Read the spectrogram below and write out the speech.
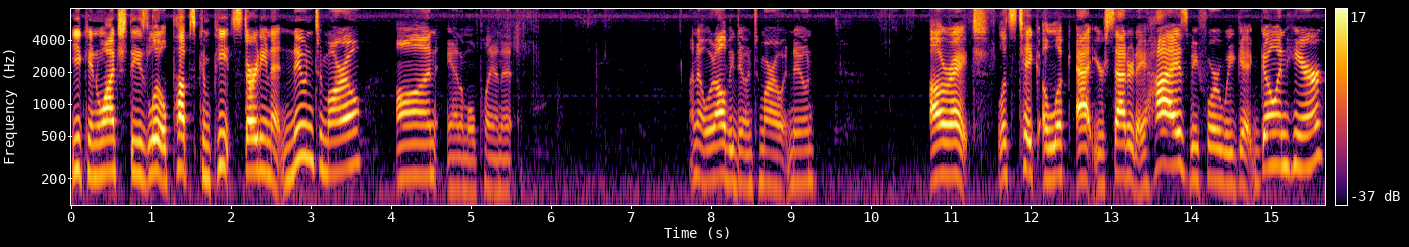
You can watch these little pups compete starting at noon tomorrow on Animal Planet. I know what I'll be doing tomorrow at noon. All right, let's take a look at your Saturday highs before we get going here.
